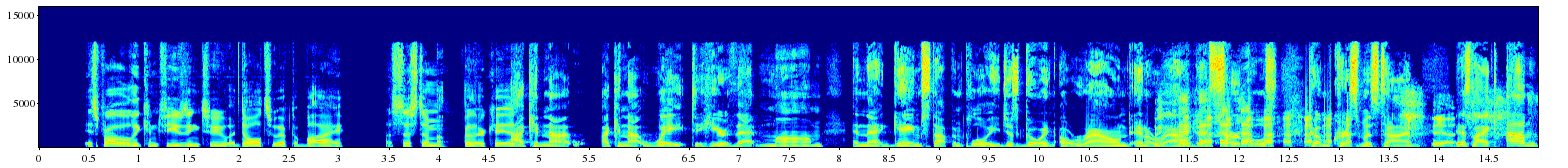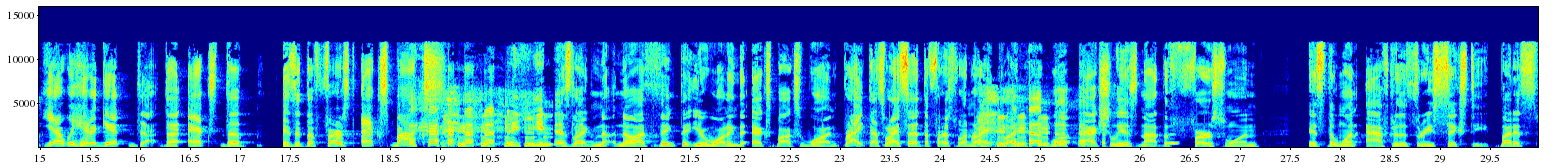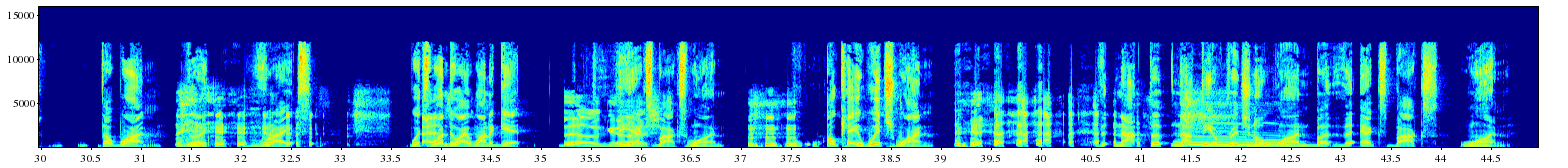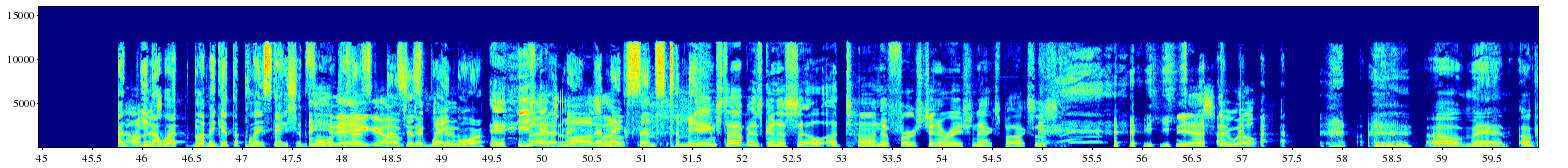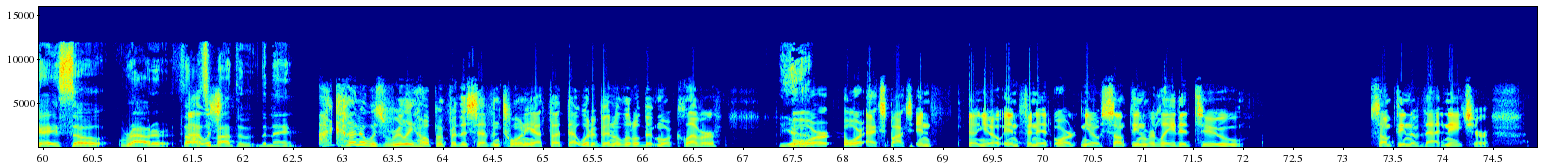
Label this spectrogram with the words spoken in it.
it's probably confusing to adults who have to buy a system for their kids. I cannot I cannot wait to hear that mom and that GameStop employee just going around and around in circles come Christmas time. Yeah. It's like, um, yeah, we're here to get the the X the is it the first Xbox? It's like, no, no, I think that you're wanting the Xbox One. Right, that's what I said, the first one, right? Like, well, actually, it's not the first one. It's the one after the 360, but it's the one. You're like, right. Which one do I want to get? Oh, The. Xbox One. okay, which one? Not the not the original one, but the Xbox One. I, Oh, you know what? Let me get the PlayStation 4 because There that's, you go. that's just way more. Yeah. That, make, that makes sense to me. GameStop is going to sell a ton of first generation Xboxes. Yes, they will. Oh man. Okay, so router thoughts was- about the, the name. I kind of was really hoping for the 720. I thought that would have been a little bit more clever, Yeah. or or Xbox in uh, you know Infinite, or you know something related to something of that nature.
